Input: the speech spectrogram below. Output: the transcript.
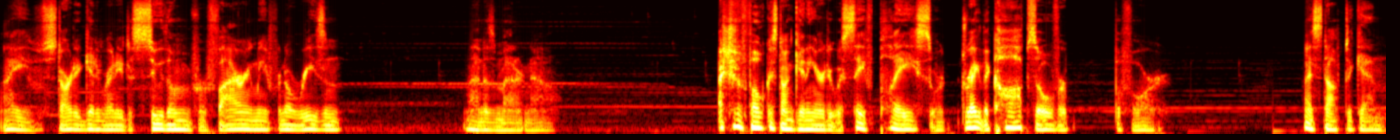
I started getting ready to sue them for firing me for no reason. That doesn't matter now. I should have focused on getting her to a safe place or dragged the cops over before. I stopped again,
